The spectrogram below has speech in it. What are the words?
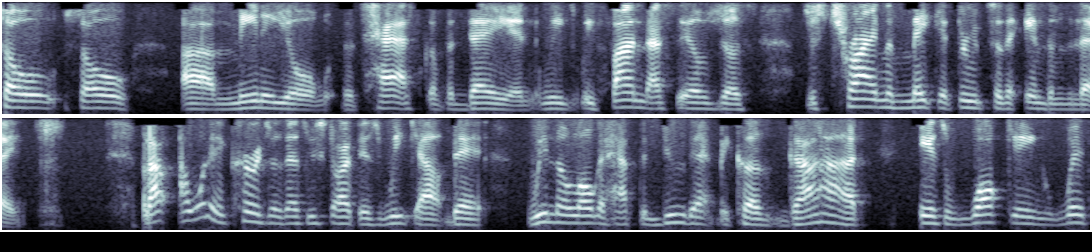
so so uh, menial the task of the day, and we we find ourselves just just trying to make it through to the end of the day. But I, I want to encourage us as we start this week out that we no longer have to do that because God is walking with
